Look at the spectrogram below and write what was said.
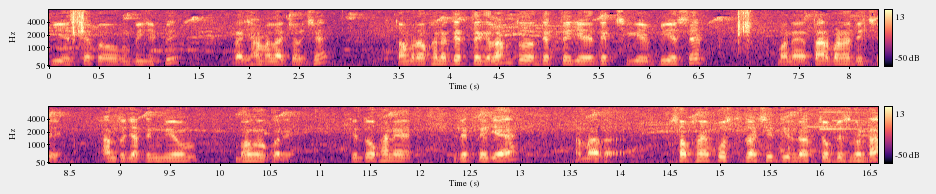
বিএসএফ এবং বিজেপি ঝামেলা চলছে। তো আমরা ওখানে দেখতে গেলাম, তো দেখতে গিয়ে দেখছি গিয়ে বিএসএফ মানে তার বাধা দিচ্ছে, আন্তর্জাতিক নিয়ম ভঙ্গ করে। কিন্তু ওখানে দেখতে গিয়ে আমরা সবসময় প্রস্তুত আছি দিন রাত চব্বিশ ঘণ্টা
